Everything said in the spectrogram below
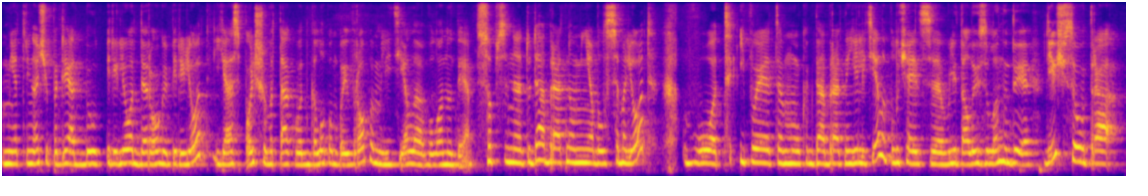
у меня три ночи подряд был перелет, дорога, перелет. Я с Польши вот так вот галопом по Европам летела в Улан-Удэ. Собственно, туда-обратно у меня был самолет, вот, и поэтому, когда обратно я летела, получается, вылетала из Улан-Удэ в 9 часов утра,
